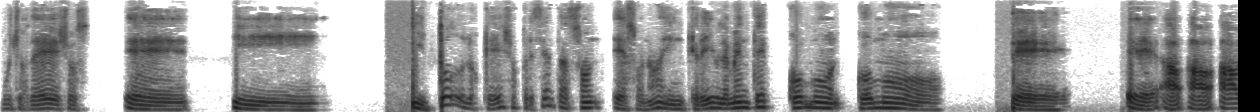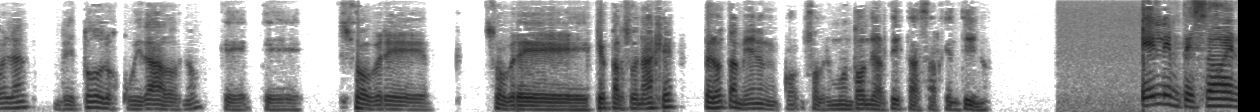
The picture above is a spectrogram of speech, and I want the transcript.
muchos de ellos, eh, y, y todos los que ellos presentan son eso, ¿no? Increíblemente cómo, cómo eh, hablan de todos los cuidados, ¿no? Que sobre, sobre qué personaje, pero también sobre un montón de artistas argentinos. Él empezó en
